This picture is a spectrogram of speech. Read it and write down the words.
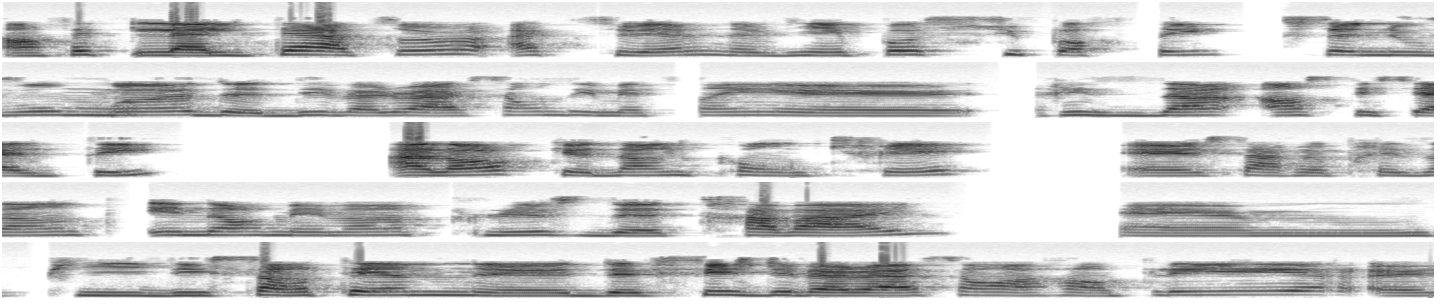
en fait, la littérature actuelle ne vient pas supporter ce nouveau mode d'évaluation des médecins euh, résidents en spécialité, alors que dans le concret, ça représente énormément plus de travail, euh, puis des centaines euh, de fiches d'évaluation à remplir. Euh,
